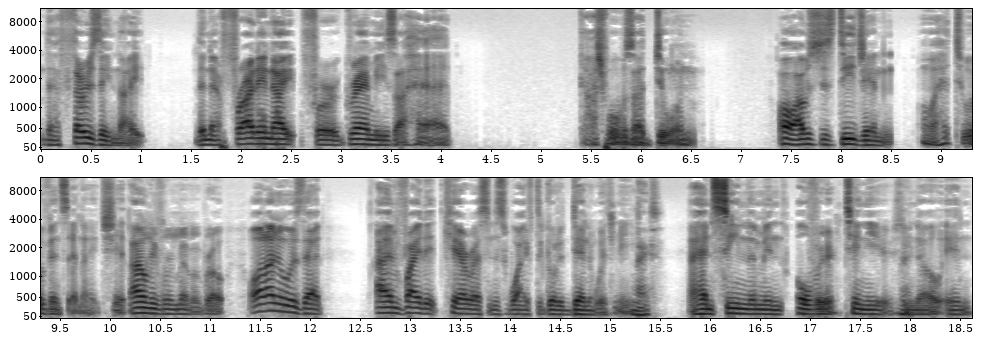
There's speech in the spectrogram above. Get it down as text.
that Thursday night. Then that Friday night for Grammys I had gosh, what was I doing? Oh, I was just DJing. Oh, I had two events that night. Shit. I don't even remember, bro. All I know is that I invited KRS and his wife to go to dinner with me. Nice. I hadn't seen them in over ten years, you know, and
